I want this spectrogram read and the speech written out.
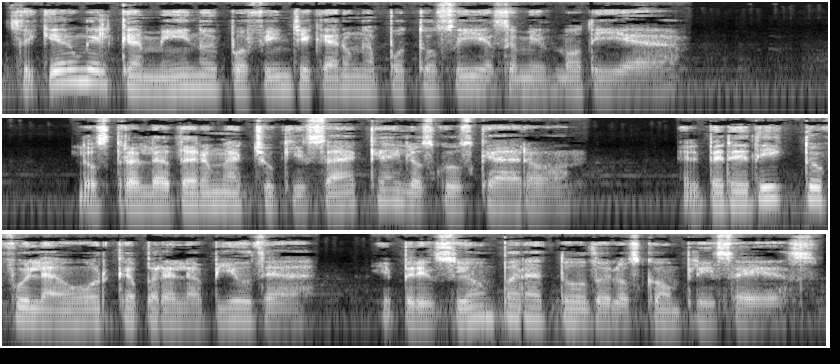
Siguieron el camino y por fin llegaron a Potosí ese mismo día. Los trasladaron a Chuquisaca y los juzgaron. El veredicto fue la horca para la viuda y prisión para todos los cómplices.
